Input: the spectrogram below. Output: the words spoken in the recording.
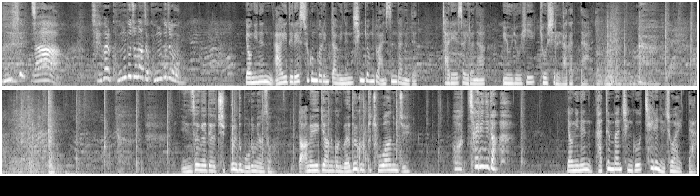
무슨... 야, 제발 공부 좀 하자, 공부 좀. 영희는 아이들의 수근거림 따위는 신경도 안 쓴다는 듯 자리에서 일어나 유유히 교실을 나갔다. 인생에 대해 쥐뿔도 모르면서 남의 얘기하는 건 왜들 그렇게 좋아하는지. 어, 체린이다. 영희는 같은 반 친구 체린을 좋아했다.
